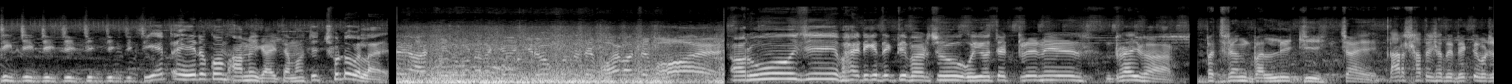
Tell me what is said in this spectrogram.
জিক জিক জিক জিক জিক জিক জিক জিক এটা এরকম আমি গাইতাম হচ্ছে ছোটবেলায়। ভয় পাচ্ছে ভয়। আর ওই যে ভাইটিকে দেখতে পারছ ওই হচ্ছে ট্রেনের ড্রাইভার বজরং বাল্লি কি চায়? তার সাথে সাথে দেখতে পাচ্ছ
